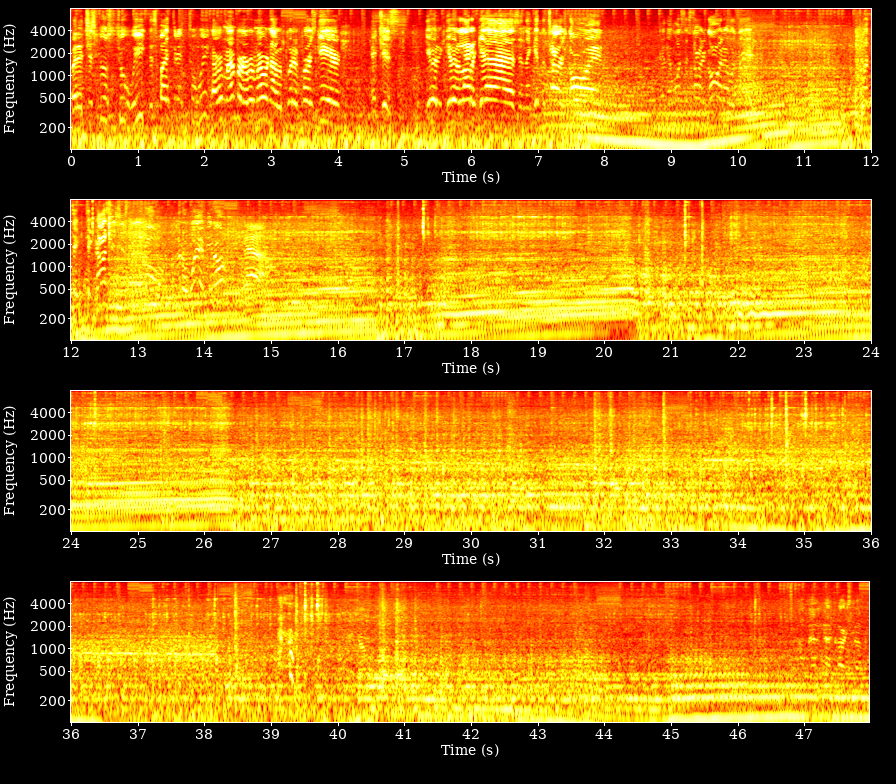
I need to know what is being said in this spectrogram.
but it just feels too weak. This 5.3 is too weak. I remember, I remember now we put it in first gear and just give it give it a lot of gas and then get the tires going. And then once it started going, it was it. But the Tekashi just a little, little whip, you know? Yeah. Oh man, we got cars coming.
